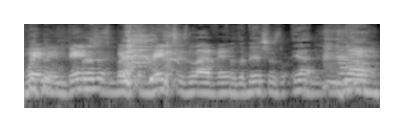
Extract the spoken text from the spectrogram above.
women bitches, the- but the bitches love For it. the bitches. Yeah. Yeah. Well,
